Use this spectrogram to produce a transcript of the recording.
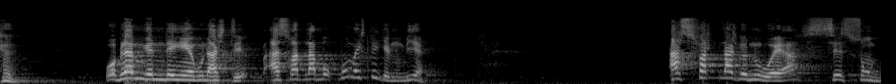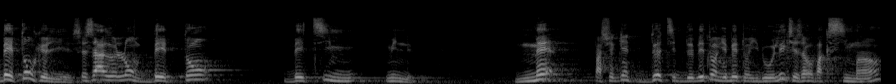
problème que nous avons pour acheter asphalte là, pour m'expliquer nous bien. Asphalte là que nous voyons, c'est son béton que lié. C'est ça le long béton bitumineux. Mais, parce qu'il y a deux types de béton. Il y a béton hydraulique, c'est ça qu'on fait ciment.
